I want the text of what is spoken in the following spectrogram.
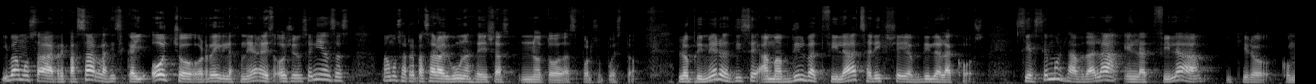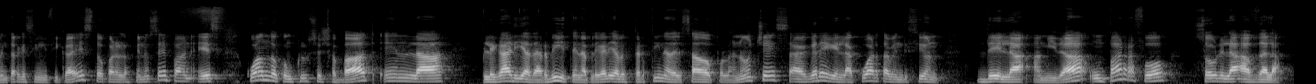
Y vamos a repasarlas, dice que hay ocho reglas generales, ocho enseñanzas, vamos a repasar algunas de ellas, no todas, por supuesto. Lo primero es, dice, Amabdil batfilá tzarik abdil alakos. Si hacemos la Abdalá en la tfilá, y quiero comentar qué significa esto para los que no sepan, es cuando concluye Shabbat en la plegaria de Arbit, en la plegaria vespertina del sábado por la noche, se agregue en la cuarta bendición de la Amidá un párrafo sobre la Abdalá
